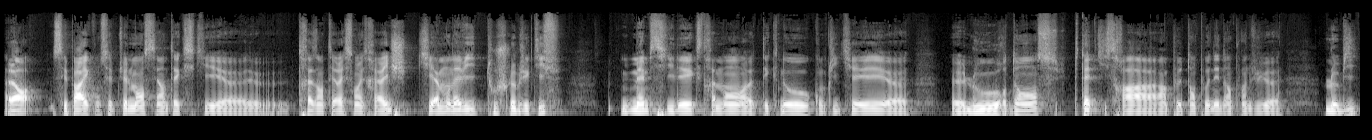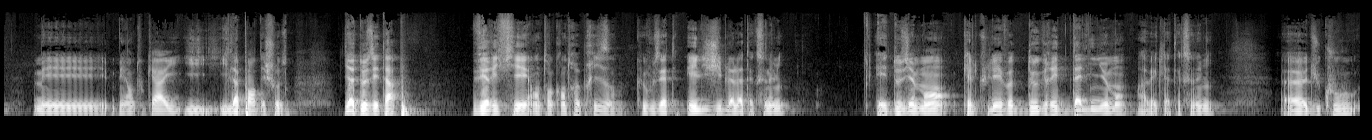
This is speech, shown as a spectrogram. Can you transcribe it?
Alors, c'est pareil, conceptuellement, c'est un texte qui est très intéressant et très riche, qui, à mon avis, touche l'objectif, même s'il est extrêmement techno, compliqué euh, lourd, dense, peut-être qu'il sera un peu tamponné d'un point de vue euh, lobby, mais, mais en tout cas, il, apporte des choses. Il y a deux étapes. Vérifier en tant qu'entreprise que vous êtes éligible à la taxonomie. Et deuxièmement, calculer votre degré d'alignement avec la taxonomie. Euh, du coup,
